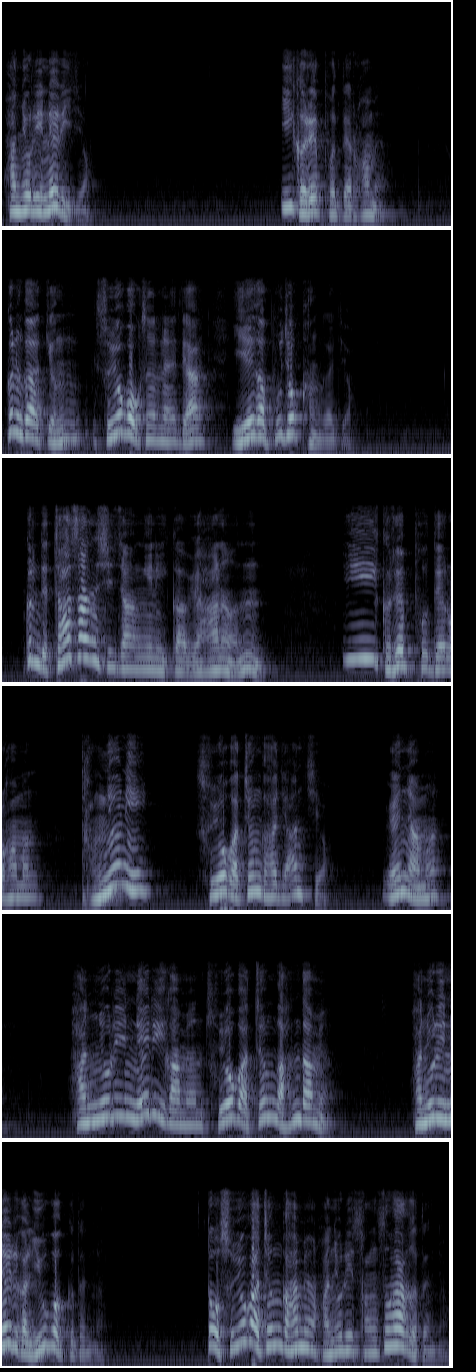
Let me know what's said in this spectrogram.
환율이 내리죠. 이 그래프대로 하면. 그러니까 경, 수요 곡선에 대한 이해가 부족한 거죠. 그런데 자산 시장이니까 외화는 이 그래프대로 하면 당연히 수요가 증가하지 않지요. 왜냐하면 환율이 내려가면 수요가 증가한다면 환율이 내려갈 이유가 없거든요. 또 수요가 증가하면 환율이 상승하거든요.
